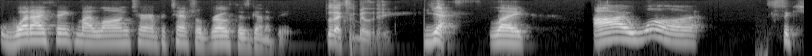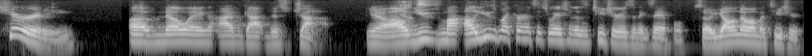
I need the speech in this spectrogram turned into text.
what I think my long term potential growth is going to be. Flexibility. Yes. Like I want security of knowing I've got this job. You know, I'll Yes. use my I'll use my current situation as a teacher as an example. So y'all know I'm a teacher.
